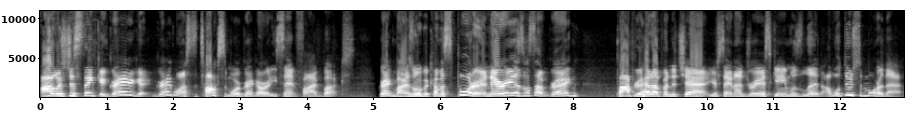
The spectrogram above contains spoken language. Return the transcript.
I was just thinking, Greg, Greg wants to talk some more. Greg already sent five bucks. Greg might as well become a supporter, and there he is. What's up, Greg? Pop your head up in the chat. You're saying Andreas game was lit? I will do some more of that.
